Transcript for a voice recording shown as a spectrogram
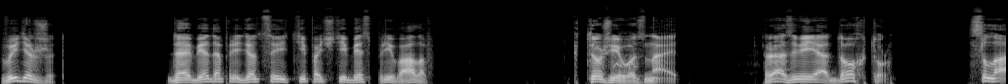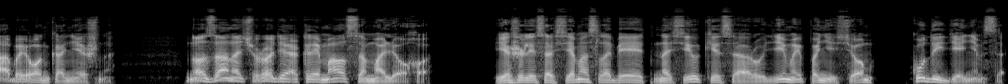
Выдержит? До обеда придется идти почти без привалов. Кто же его знает? Разве я доктор? Слабый он, конечно, но за ночь вроде оклемался малехо. Ежели совсем ослабеет, носилки соорудим и понесем, куды денемся.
